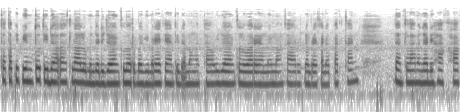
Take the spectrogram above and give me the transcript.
Tetapi pintu tidak selalu menjadi jalan keluar bagi mereka yang tidak mengetahui jalan keluar yang memang seharusnya mereka dapatkan dan telah menjadi hak-hak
